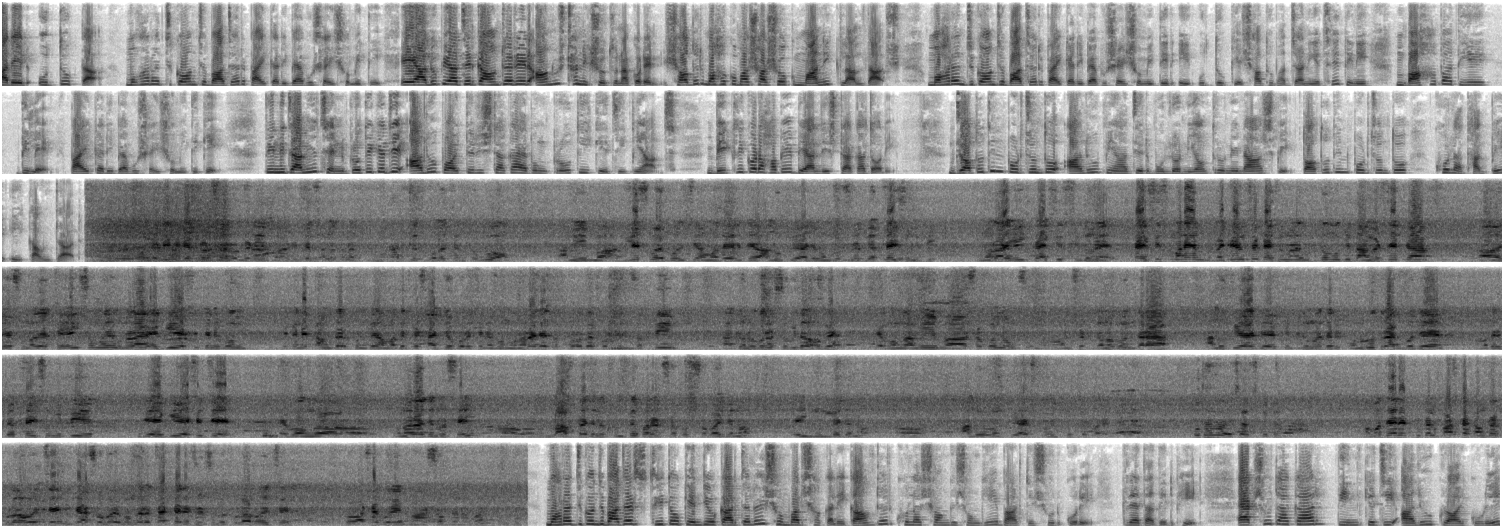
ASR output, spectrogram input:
আর এর উদ্যোক্তা মহারাজগঞ্জ বাজার পাইকারি ব্যবসায়ী সমিতি। এই আলু পেঁয়াজের কাউন্টারের আনুষ্ঠানিক সূচনা করেন সদর মহকুমা শাসক মানিক লাল দাস। মহারাজগঞ্জ বাজার পাইকারি ব্যবসায়ী সমিতির এই উদ্যোগকে সাধুবাদ জানিয়েছে তিনি বাহাবা দিয়ে দিলেন পাইকারি ব্যবসায়ী সমিতিকে। তিনি জানিয়েছেন, প্রতি কেজি আলু পঁয়ত্রিশ টাকা এবং প্রতি কেজি পেঁয়াজ। বিক্রি করা হবে বিয়াল্লিশ টাকা দরে। যতদিন পর্যন্ত আলু পেঁয়াজের মূল্য নিয়ন্ত্রণে না আসবে, ততদিন পর্যন্ত খোলা থাকবে এই কাউন্টার আমি বিশেষভাবে বলছি আমাদের যে আলু, পেঁয়াজ এবং রসুনের ব্যবসায়ী সমিতি, ওনারা এই ক্রাইসিস সিজনে ক্রাইসিস মানে মেটেরিয়ালসের ক্রাইসিস মানে ঊর্ধ্বমুখী দামের যে একটা ইয়ে শোনা যাচ্ছে, এই সময়ে ওনারা এগিয়ে এসেছেন এবং এখানে কাউন্টার খুলতে আমাদেরকে সাহায্য করেছেন এবং ওনারা যা তৎপরতা করছেন সত্যি জনগণের সুবিধা হবে। এবং আমি সকল অংশ অংশের জনগণ যারা আলু পেঁয়াজ কিন্তু ওনাদের অনুরোধ রাখব যে আমাদের ব্যবসায়ী সমিতি যে এগিয়ে এসেছে এবং ওনারা যেন সেই লাভটা যেন তুলতে পারেন সকল সবাই যেন এই মূল্যে যেন আলু এবং পেঁয়াজ খরিদ করতে পারেন। কোথায় হয়েছে আজকে এটা? আমাদের টোটাল পাঁচটা কাউন্টার খোলা হয়েছে এটা সহ এবং আরও চারটা রেশন সহ খোলা হয়েছে। তো আশা করি সব জনগণ মহারাজগঞ্জ বাজার স্থিত কেন্দ্রীয় কার্যালয়ে সোমবার সকালে কাউন্টার খোলার সঙ্গে সঙ্গে বাড়তে শুরু করে ক্রেতাদের ভিড়। একশো টাকার তিন কেজি আলু ক্রয় করে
